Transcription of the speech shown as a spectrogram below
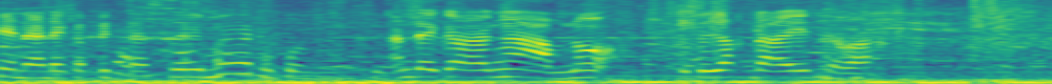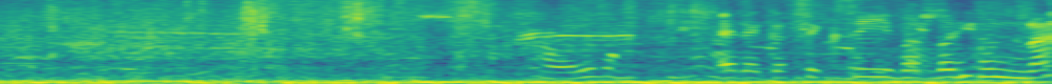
เห็นอะไรก็เป็นตาซื้อมากทุกคนอันใดก็งามเนาะก็จะยักได้เถอะวะเขาจังไอเด็กก็เซ็กซี่เบิ้งเบิ้งหุ่นละ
